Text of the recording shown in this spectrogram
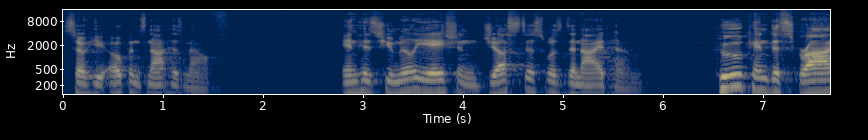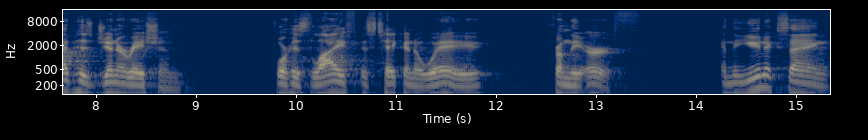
so he opens not his mouth. In his humiliation, justice was denied him. Who can describe his generation? For his life is taken away from the earth. And the eunuch saying,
